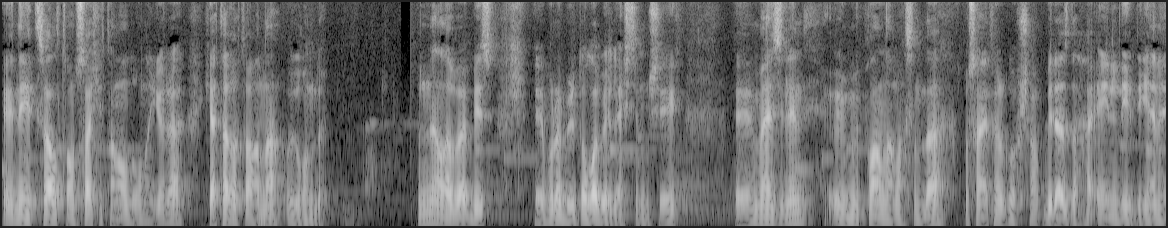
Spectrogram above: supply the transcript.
e, neytral ton, sakit ton olduğuna görə yataq otağına uyğundur. Bundan əlavə biz bura bir dolab yerləşdirmişik. Mənzilin ümumi planlamasında bu sanitar qovşaq biraz daha enli idi. Yəni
